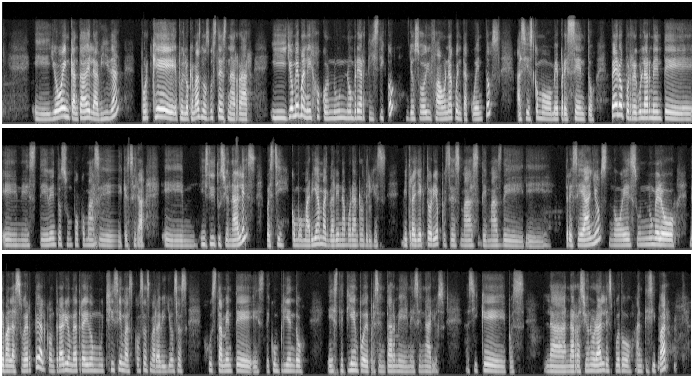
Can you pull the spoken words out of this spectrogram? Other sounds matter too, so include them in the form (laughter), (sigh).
Eh, yo encantada de la vida porque pues lo que más nos gusta es narrar. Y yo me manejo con un nombre artístico. Yo soy Fauna Cuentacuentos, así es como me presento, pero pues regularmente en este, eventos un poco más, eh, que será, em, institucionales, pues sí, como María Magdalena Morán Rodríguez. Mi trayectoria pues es más de más de 13 años, no es un número de mala suerte, al contrario, me ha traído muchísimas cosas maravillosas justamente este, cumpliendo este tiempo de presentarme en escenarios. Así que pues la narración oral les puedo anticipar,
